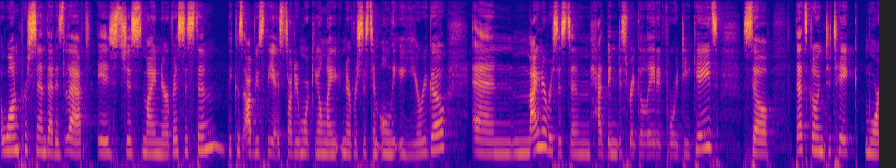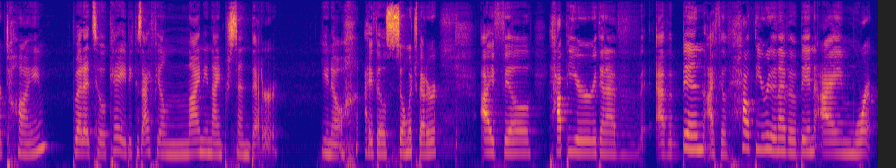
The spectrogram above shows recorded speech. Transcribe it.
1% that is left is just my nervous system because obviously I started working on my nervous system only a year ago and my nervous system had been dysregulated for decades. So that's going to take more time, but it's okay because I feel 99% better. You know, I feel so much better. I feel happier than I've ever been. I feel healthier than I've ever been. I'm more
